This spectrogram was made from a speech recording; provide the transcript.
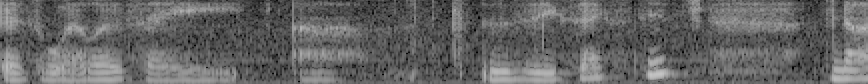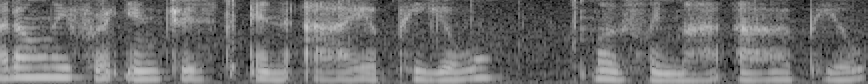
as well as a um, zigzag stitch not only for interest and eye appeal, mostly my eye appeal,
